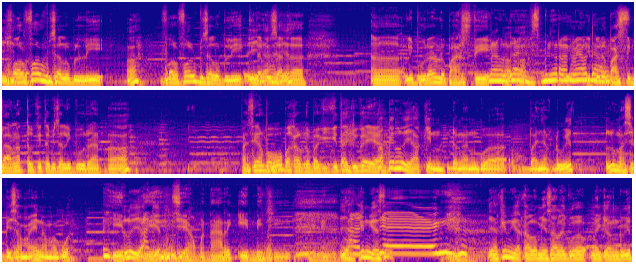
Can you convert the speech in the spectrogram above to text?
Volvo bisa lu beli. Hah? Volvo bisa lu beli. Kita Iya, bisa iya. ke eh, liburan udah pasti. Meldives, beneran Itu Meldives. udah pasti banget tuh kita bisa liburan. Heeh. Pasti kan Popo bakal ngebagi kita juga ya. Tapi lu yakin dengan gua banyak duit, lu masih bisa main sama gua? Lu yakin? Yang menarik ini Ci. Ini. Yakin gak sih? Anjing. Yakin gak kalau misalnya gua megang duit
